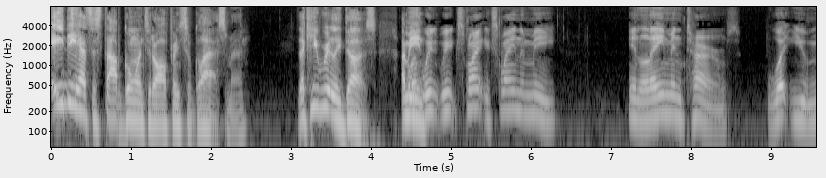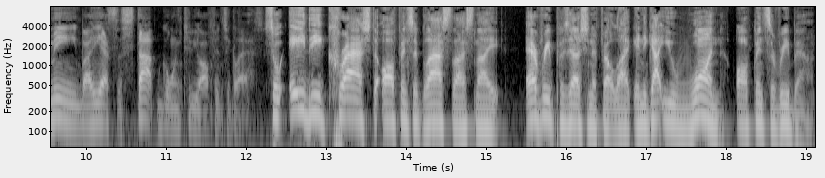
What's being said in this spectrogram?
AD has to stop going to the offensive glass, man. Like he really does. I mean, we, we explain explain to me in layman terms what you mean by he has to stop going to the offensive glass. so AD crashed the offensive glass last night every possession it felt like, and he got you one offensive rebound.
